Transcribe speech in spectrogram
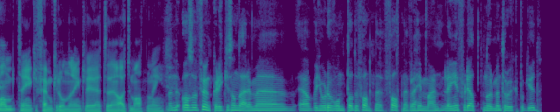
man trenger ikke fem kroner egentlig etter automaten lenger. Men også funker det ikke sånn der med ja, Gjorde det vondt da du falt ned, falt ned fra himmelen lenger? Fordi at nordmenn tror ikke på Gud.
